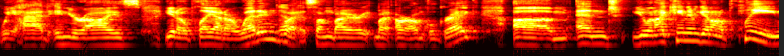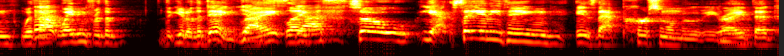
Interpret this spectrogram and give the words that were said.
we had "In Your Eyes," you know, play at our wedding, Yep. by- sung by our, by our uncle Greg, um, and you and I can't even get on a plane without Yeah. waiting for the. The you know the ding, Yes, right? Like yes. so, yeah. Say anything is that personal movie, right? Mm-hmm. That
